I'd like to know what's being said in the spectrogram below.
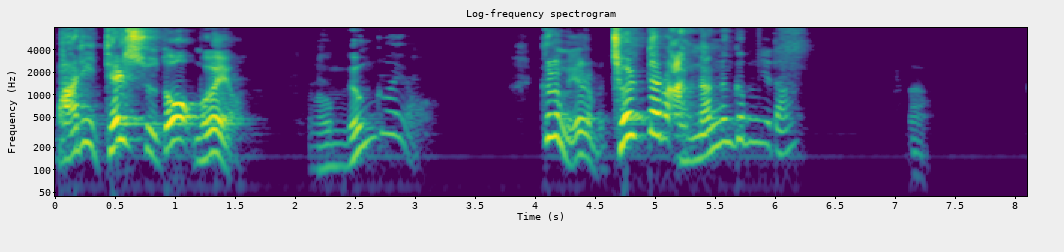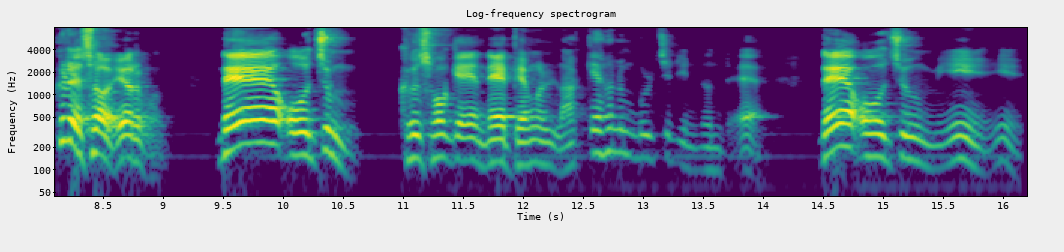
말이 될 수도 뭐예요? 없는 거예요. 그러면 여러분 절대로 안 낫는 겁니다. 어. 그래서 여러분 내 오줌 그 속에 내 병을 낫게 하는 물질이 있는데 내 오줌이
